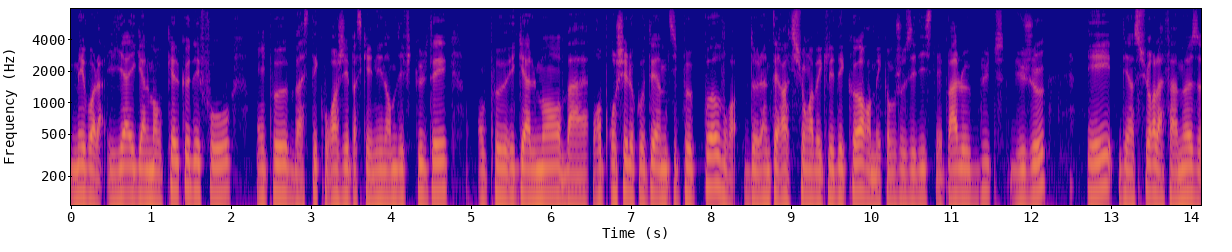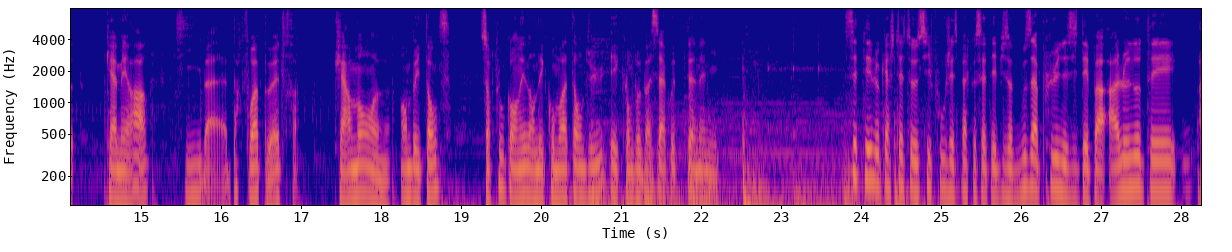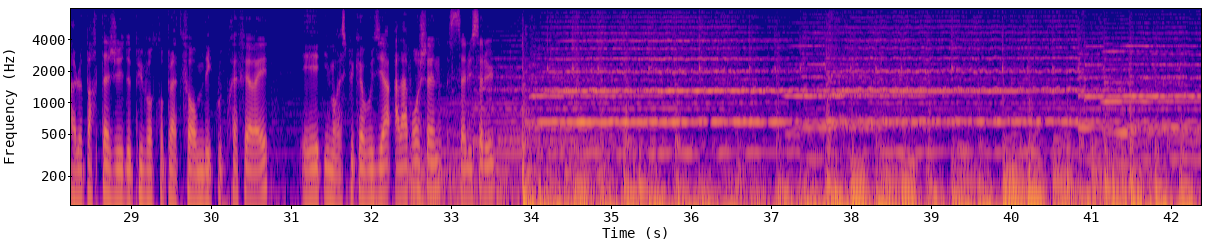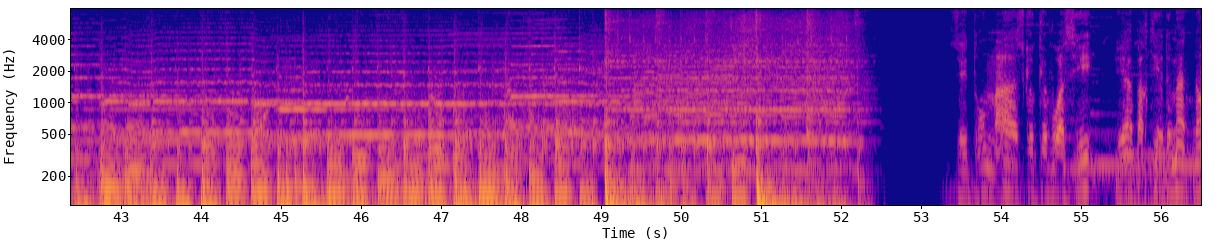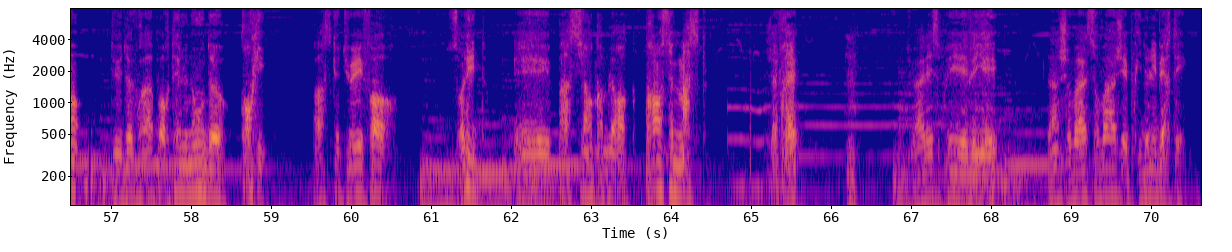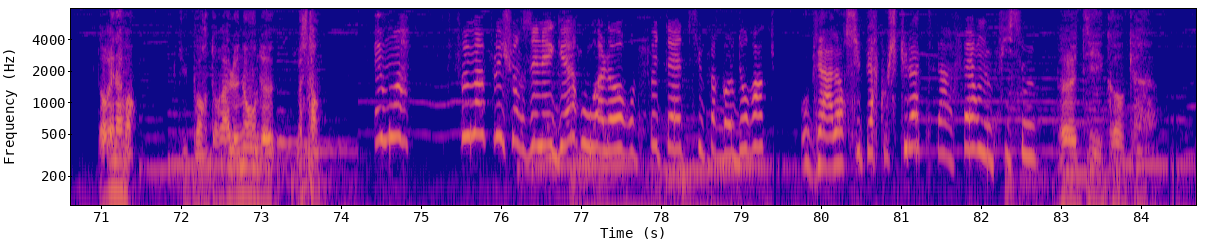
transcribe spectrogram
Mais voilà, il y a également quelques défauts. On peut bah, se décourager parce qu'il y a une énorme difficulté. On peut également bah, reprocher le côté un petit peu pauvre de l'interaction avec les décors. Mais comme je vous ai dit, ce n'est pas le but du jeu. Et bien sûr, la fameuse caméra qui bah, parfois peut être clairement euh, embêtante, surtout quand on est dans des combats tendus et qu'on peut passer à côté d'un ennemi. C'était le cache-test de Sifu, j'espère que cet épisode vous a plu, n'hésitez pas à le noter, à le partager depuis votre plateforme d'écoute préférée, et il me reste plus qu'à vous dire à la prochaine, salut salut C'est ton masque que voici, et à partir de maintenant, tu devras porter le nom de Rocky. Parce que tu es fort, solide et patient comme le roc. Prends ce masque. Jeffrey, hum, tu as l'esprit éveillé d'un cheval sauvage et pris de liberté. Dorénavant, tu porteras le nom de Mustang. Et moi Je peux m'appeler Schwarzenegger ou alors peut-être Super Goldorak ou bien alors super couche-culotte La ferme, pisseux. Petit coquin.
